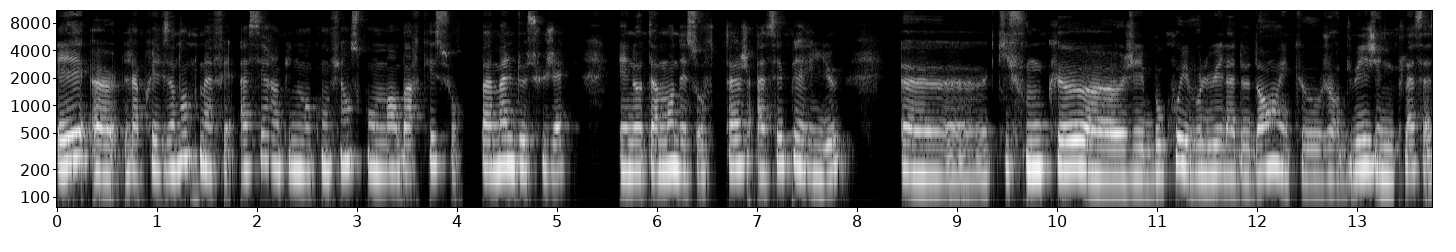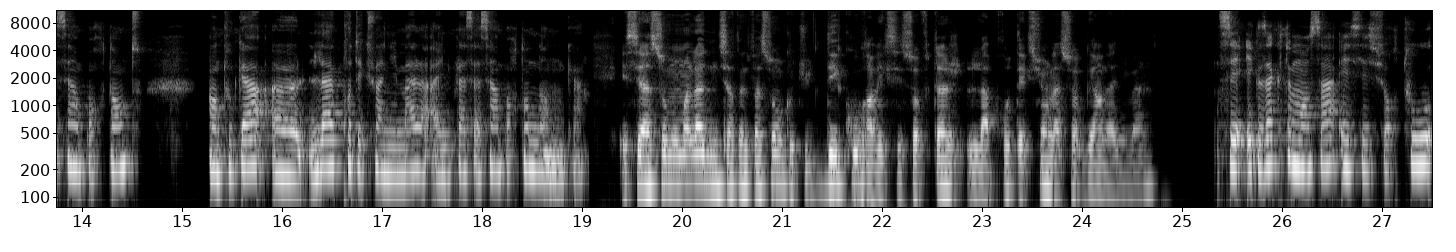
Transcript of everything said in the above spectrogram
Et euh, la présidente m'a fait assez rapidement confiance pour m'embarquer sur pas mal de sujets, et notamment des sauvetages assez périlleux, euh, qui font que euh, j'ai beaucoup évolué là-dedans et qu'aujourd'hui j'ai une place assez importante. En tout cas, euh, la protection animale a une place assez importante dans mon cœur. Et c'est à ce moment-là, d'une certaine façon, que tu découvres avec ces sauvetages la protection, la sauvegarde animale C'est exactement ça, et c'est surtout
